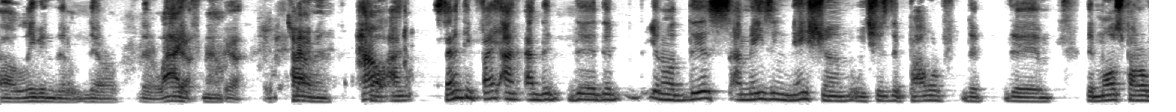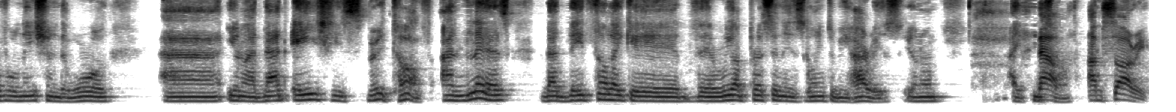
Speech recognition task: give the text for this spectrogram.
uh, living their, their, their life now, yeah. retirement. How So, and 75 and, and the, the, the, you know, this amazing nation, which is the power, the, the, the most powerful nation in the world, uh, you know, at that age is very tough unless that they thought like uh, the real person is going to be Harris, you know, I think now so. I'm sorry.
